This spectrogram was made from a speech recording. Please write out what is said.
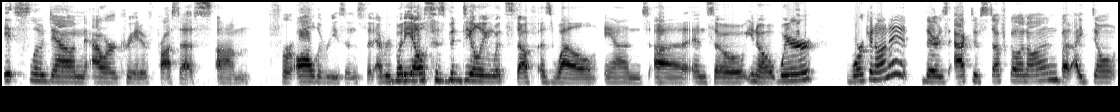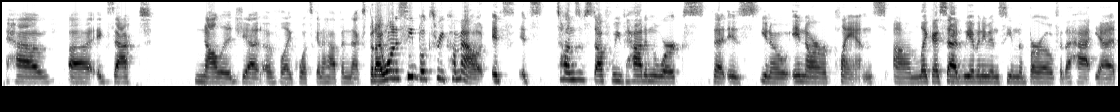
it slowed down our creative process um, for all the reasons that everybody else has been dealing with stuff as well. And uh, and so you know we're working on it. There's active stuff going on, but I don't have uh, exact knowledge yet of like what's going to happen next. But I want to see book three come out. It's it's tons of stuff we've had in the works that is you know in our plans. Um, like I said, we haven't even seen the burrow for the hat yet,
